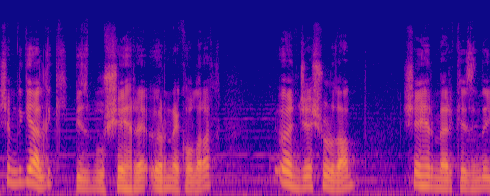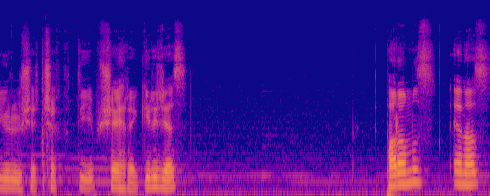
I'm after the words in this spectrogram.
Şimdi geldik biz bu şehre örnek olarak. Önce şuradan şehir merkezinde yürüyüşe çık deyip şehre gireceğiz. Paramız en az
